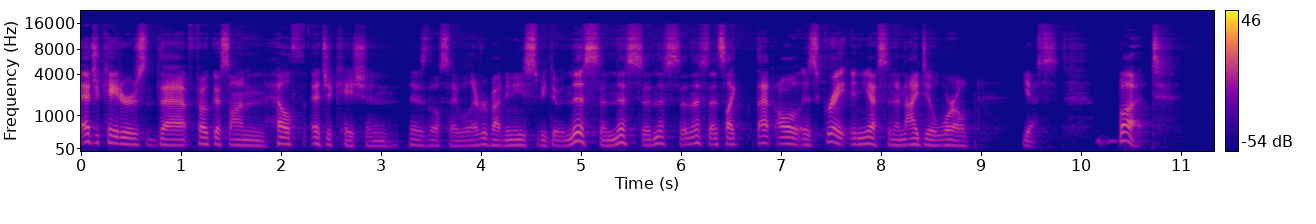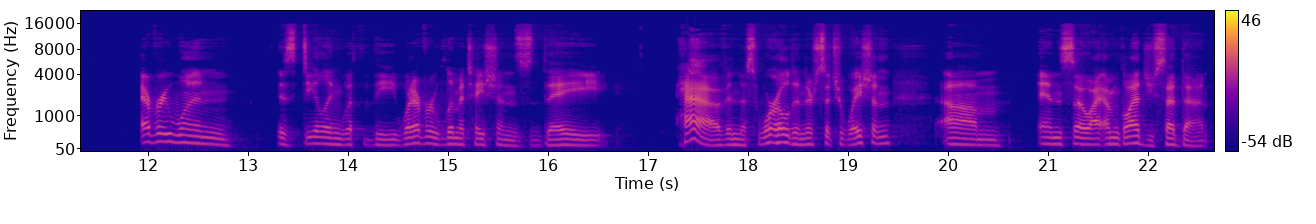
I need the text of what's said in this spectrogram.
educators that focus on health education is they'll say, well, everybody needs to be doing this and this and this and this. And it's like that all is great. And yes, in an ideal world, yes. But everyone is dealing with the whatever limitations they have in this world in their situation. Um, and so I, am glad you said that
